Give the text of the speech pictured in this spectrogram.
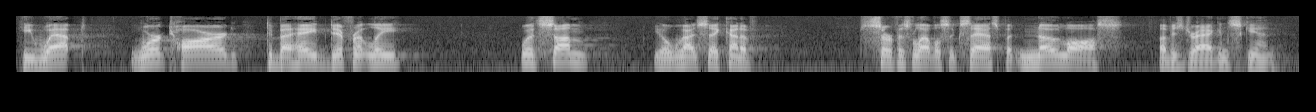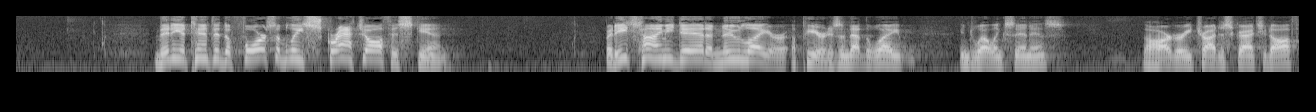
He wept, worked hard to behave differently, with some you know, we might say kind of surface level success, but no loss of his dragon skin. Then he attempted to forcibly scratch off his skin. But each time he did, a new layer appeared. Isn't that the way indwelling sin is? The harder he tried to scratch it off,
